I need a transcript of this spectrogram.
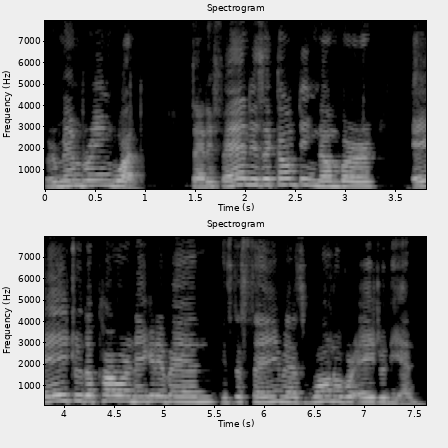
remembering what? that if n is a counting number, a to the power negative n is the same as 1 over a to the n.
